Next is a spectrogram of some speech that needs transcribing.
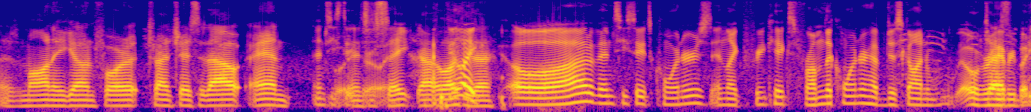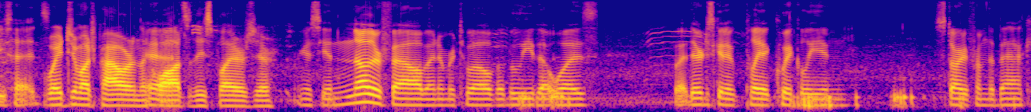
There's Monty going for it, trying to chase it out, and NC State. NC. State I got feel like there. a lot of NC State's corners and like free kicks from the corner have just gone over Just everybody's heads. Way too much power in the Yeah. quads of these players here. We're gonna see another foul by number 12, I believe that was, but they're just gonna play it quickly and start it from the back.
